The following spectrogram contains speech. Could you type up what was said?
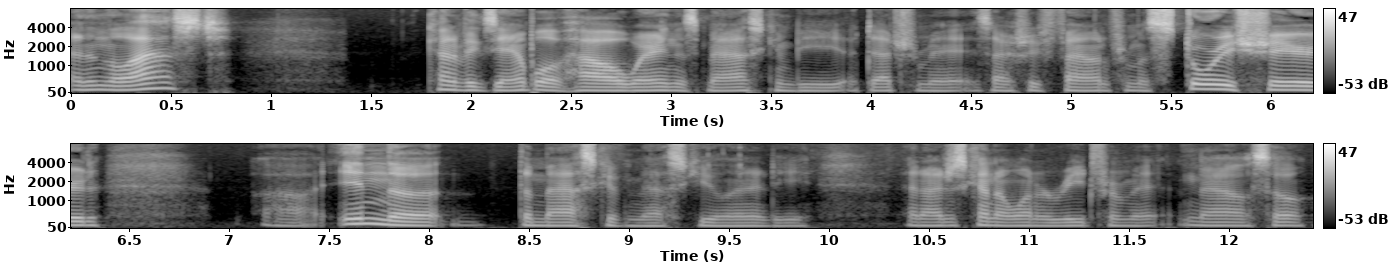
And then the last kind of example of how wearing this mask can be a detriment is actually found from a story shared uh, in the the Mask of Masculinity, and I just kind of want to read from it now. So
